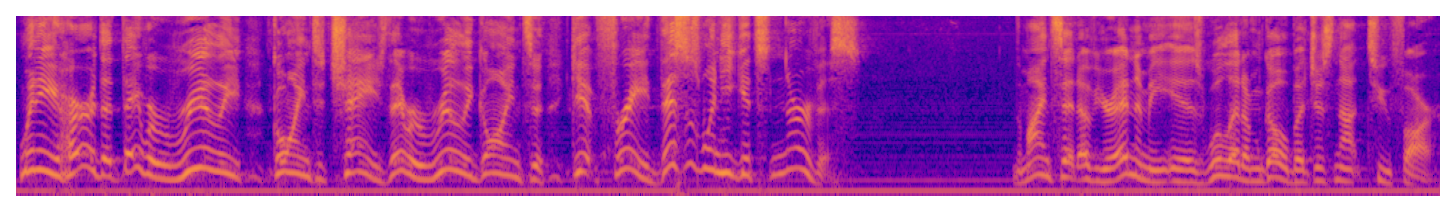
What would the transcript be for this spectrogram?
when he heard that they were really going to change, they were really going to get free, this is when he gets nervous. The mindset of your enemy is we'll let them go, but just not too far.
